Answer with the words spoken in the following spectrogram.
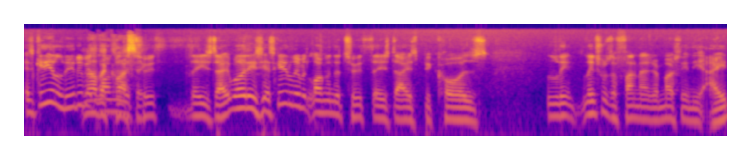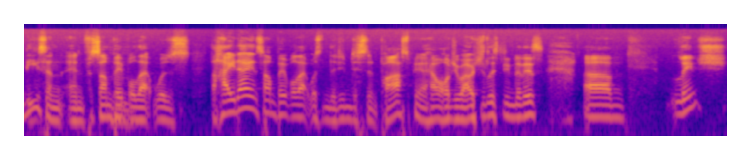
It's getting a little bit Another long classic. in the tooth these days. Well, it is. yeah, It's getting a little bit long in the tooth these days because Lynch was a fund manager mostly in the 80s, and, and for some Hmm. people that was the heyday, and some people that was in the dim distant past. Depending on how old you are as you're listening to this. Um, Lynch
